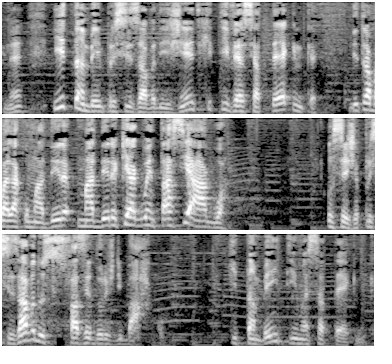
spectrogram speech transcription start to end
Né? E também precisava de gente que tivesse a técnica de trabalhar com madeira, madeira que aguentasse água. Ou seja, precisava dos fazedores de barco, que também tinham essa técnica.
